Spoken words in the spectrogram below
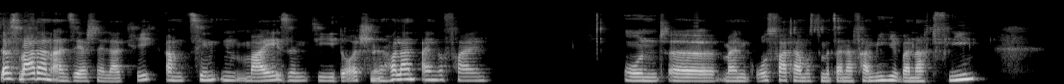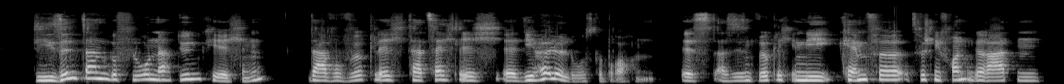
Das war dann ein sehr schneller Krieg. Am 10. Mai sind die Deutschen in Holland eingefallen und äh, mein Großvater musste mit seiner Familie über Nacht fliehen. Die sind dann geflohen nach Dünkirchen, da wo wirklich tatsächlich äh, die Hölle losgebrochen ist. Also sie sind wirklich in die Kämpfe zwischen die Fronten geraten,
